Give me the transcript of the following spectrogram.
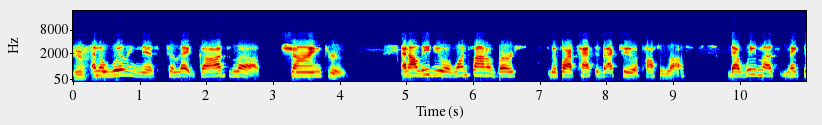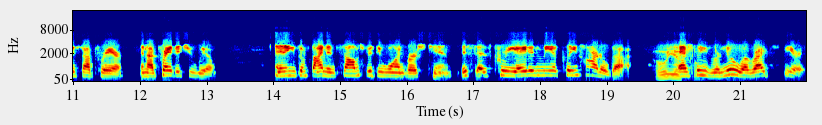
Yeah. and a willingness to let God's love shine through. And I'll leave you with one final verse before I pass it back to Apostle Ross that we must make this our prayer, and I pray that you will. And you can find in Psalms 51, verse 10. It says, Create in me a clean heart, O God, Oh yes. and please renew a right spirit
